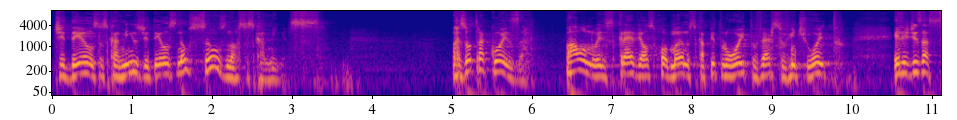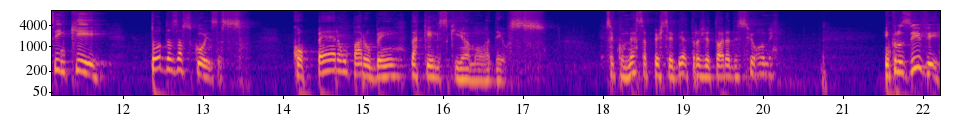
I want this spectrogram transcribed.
de Deus, os caminhos de Deus não são os nossos caminhos. Mas outra coisa, Paulo ele escreve aos Romanos, capítulo 8, verso 28, ele diz assim que todas as coisas cooperam para o bem daqueles que amam a Deus. Você começa a perceber a trajetória desse homem. Inclusive,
